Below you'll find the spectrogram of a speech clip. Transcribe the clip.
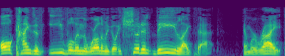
all kinds of evil in the world and we go, it shouldn't be like that. And we're right.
